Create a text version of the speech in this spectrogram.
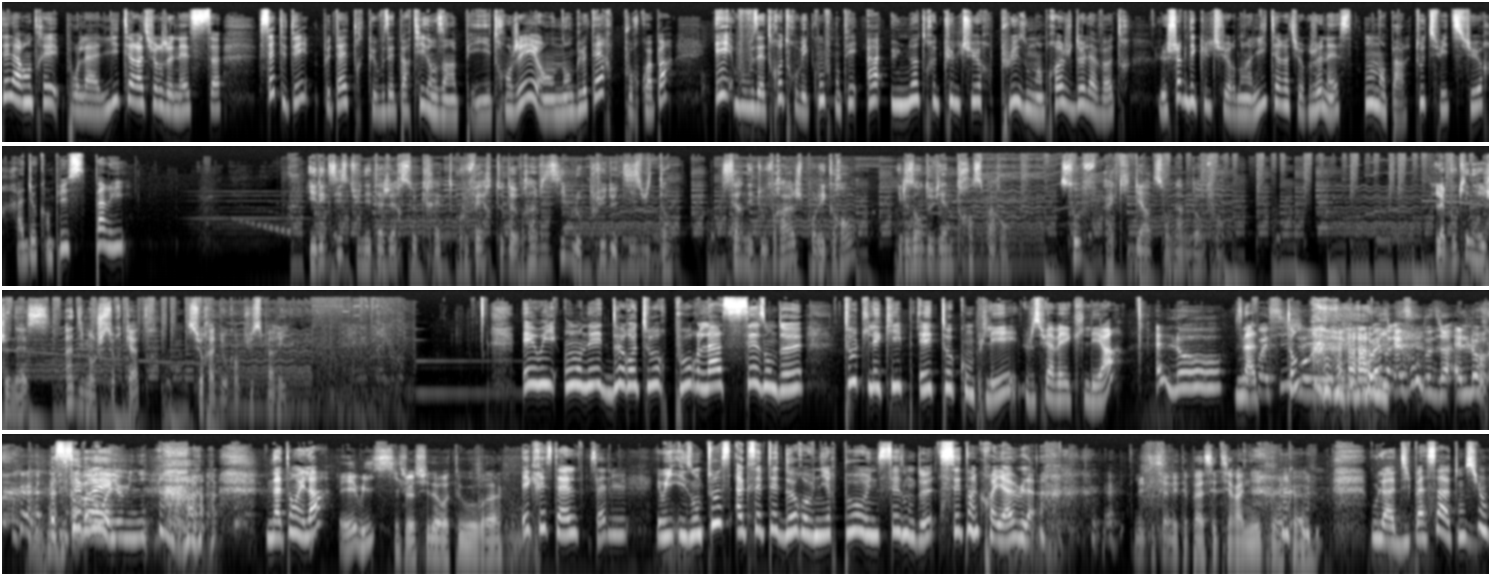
c'est la rentrée pour la littérature jeunesse. Cet été, peut-être que vous êtes parti dans un pays étranger, en Angleterre, pourquoi pas, et vous vous êtes retrouvé confronté à une autre culture plus ou moins proche de la vôtre. Le choc des cultures dans la littérature jeunesse, on en parle tout de suite sur Radio Campus Paris. Il existe une étagère secrète couverte d'œuvres invisibles aux plus de 18 ans. Cernés d'ouvrages pour les grands, ils en deviennent transparents, sauf à qui garde son âme d'enfant. La bouquinerie jeunesse, un dimanche sur quatre, sur Radio Campus Paris. Et oui, on est de retour pour la saison 2. Toute l'équipe est au complet. Je suis avec Léa. Hello Cette Nathan. fois-ci, j'ai une bonne raison de dire hello. C'est au vrai. Royaume-Uni. Nathan est là Et oui, je suis de retour. et Christelle. Salut. Et oui, ils ont tous accepté de revenir pour une saison 2. C'est incroyable. Laetitia n'était pas assez tyrannique, donc euh, Oula, dis pas ça, attention.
